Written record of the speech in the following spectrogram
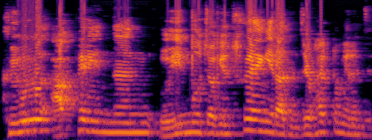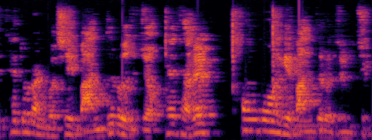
그 앞에 있는 의무적인 수행이라든지 활동이라든지 태도라는 것이 만들어주죠. 회사를 성공하게 만들어주는, 즉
